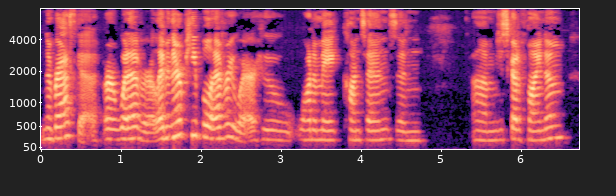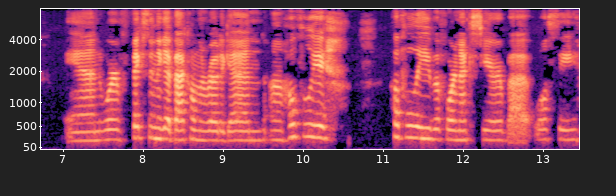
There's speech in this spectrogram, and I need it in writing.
Nebraska or whatever. I mean, there are people everywhere who want to make content, and um, you just got to find them and we're fixing to get back on the road again. Uh, hopefully, hopefully before next year, but we'll see.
